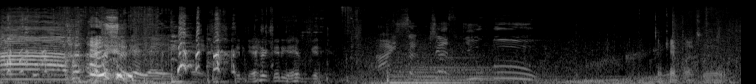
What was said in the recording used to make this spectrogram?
ah! okay, yeah, yeah, yeah. Good game, good game, good game. I suggest you move. I can't punch it.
